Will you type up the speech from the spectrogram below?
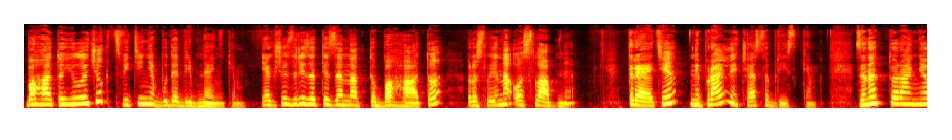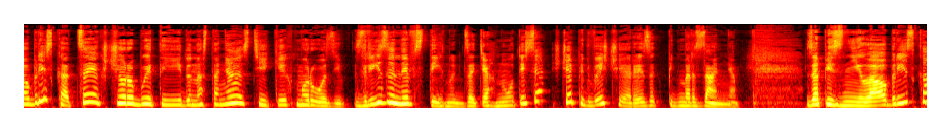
багато гілочок, цвітіння буде дрібненьким. Якщо зрізати занадто багато, рослина ослабне. Третє неправильний час обрізки. Занадто рання обрізка це якщо робити її до настання стійких морозів. Зрізи не встигнуть затягнутися, що підвищує ризик підмерзання. Запізніла обрізка,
